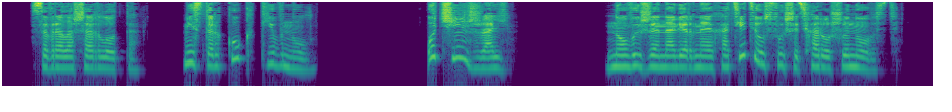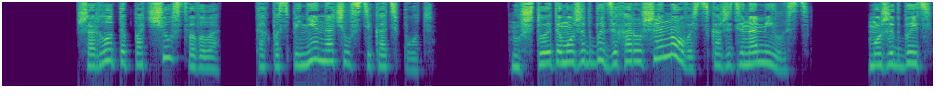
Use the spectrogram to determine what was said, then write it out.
— соврала Шарлотта. Мистер Кук кивнул. «Очень жаль. Но вы же, наверное, хотите услышать хорошую новость?» Шарлотта почувствовала, как по спине начал стекать пот. «Ну что это может быть за хорошая новость, скажите на милость? Может быть,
